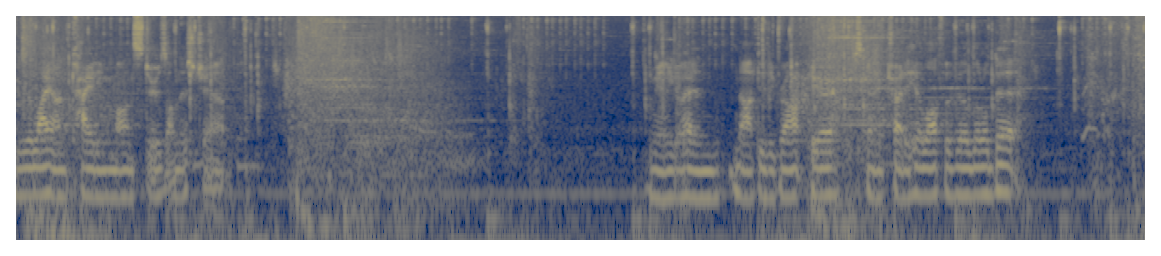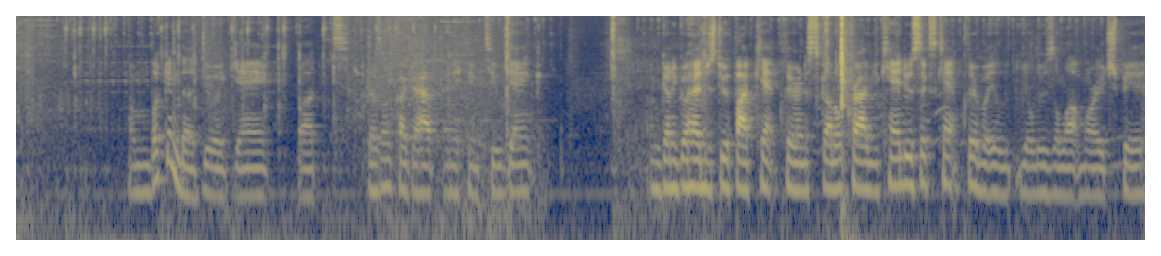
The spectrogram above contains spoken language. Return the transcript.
You rely on kiting monsters on this champ. I'm gonna go ahead and not do the Gromp here. Just gonna try to heal off of it a little bit. I'm looking to do a gank, but doesn't look like I have anything to gank. I'm gonna go ahead and just do a 5 camp clear and a scuttle crab. You can do a 6 camp clear, but you'll, you'll lose a lot more HP.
